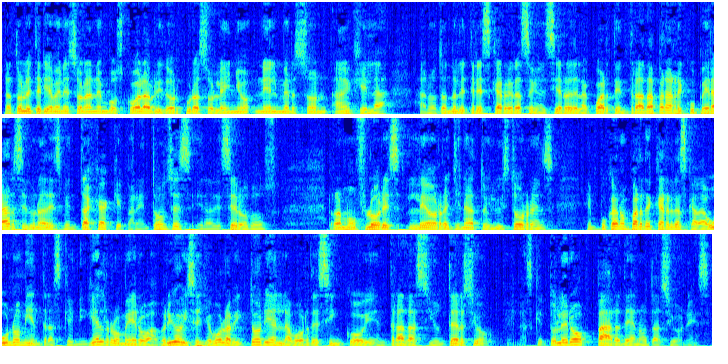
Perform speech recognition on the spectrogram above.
La toletería venezolana emboscó al abridor curazoleño Nelmerson Ángela, anotándole tres carreras en el cierre de la cuarta entrada para recuperarse de una desventaja que para entonces era de 0-2. Ramón Flores, Leo Reginato y Luis Torrens empujaron un par de carreras cada uno, mientras que Miguel Romero abrió y se llevó la victoria en labor de cinco entradas y un tercio, en las que toleró par de anotaciones.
